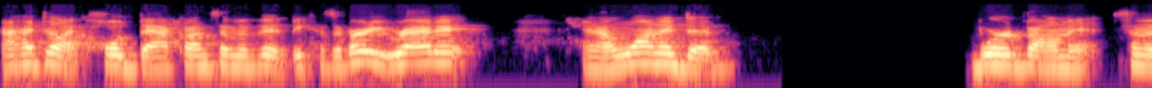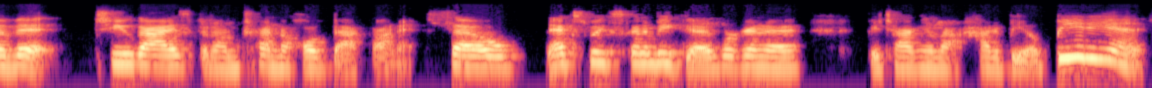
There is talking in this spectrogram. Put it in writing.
I had to like hold back on some of it because I've already read it and I wanted to word vomit some of it to you guys, but I'm trying to hold back on it. So next week's going to be good. We're going to be talking about how to be obedient.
